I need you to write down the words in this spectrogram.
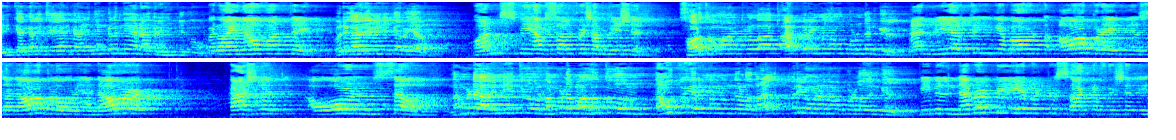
എനിക്ക് അങ്ങനെ ചെയ്യാൻ കഴിഞ്ഞെങ്കിലും ഞാൻ ആഗ്രഹിക്കുന്നു But I know one thing. ഒരു കാര്യം എനിക്കറിയാം Once we have selfish ambition സ്വാർത്ഥമായിട്ടുള്ള താല്പര്യങ്ങൾ നമുക്കുണ്ടെങ്കിൽ and we are thinking about our greatness and our glory and our passionate own self, നമ്മുടെ ഔന്നത്യവും നമ്മുടെ മഹത്വവും നമുക്ക് ഉയരണം എന്നുള്ള താല്പര്യമാണ് നമുക്കുള്ളതെങ്കിൽ we will never be able to sacrificially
